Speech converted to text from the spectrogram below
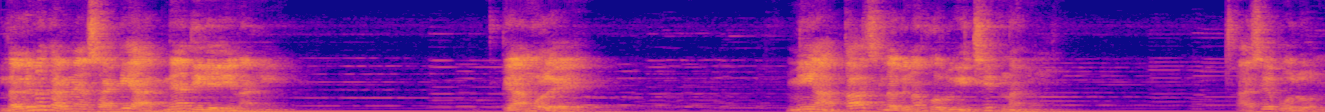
लग्न करण्यासाठी आज्ञा दिलेली नाही. त्यामुळे मी आताच लग्न करू इच्छित नाही. असे बोलून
